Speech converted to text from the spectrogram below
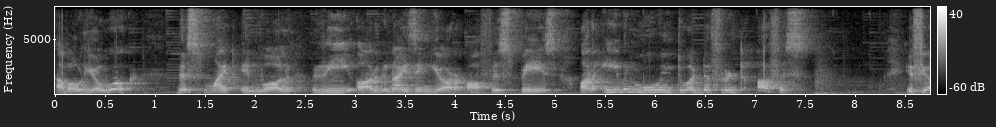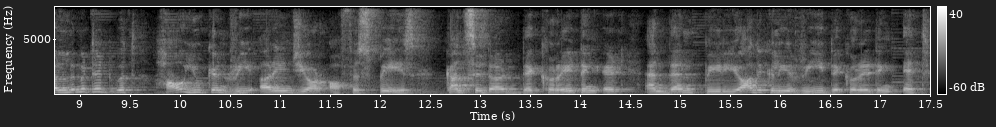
about your work this might involve reorganizing your office space or even moving to a different office. If you are limited with how you can rearrange your office space, consider decorating it and then periodically redecorating it.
